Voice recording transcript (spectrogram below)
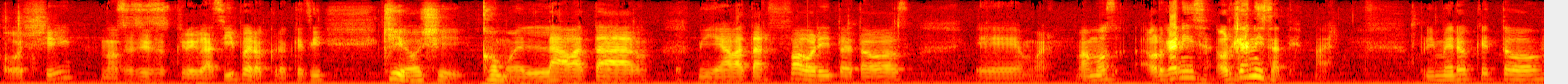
Kiyoshi. No sé si se escribe así, pero creo que sí. Kiyoshi. Como el avatar. Mi avatar favorito de todos. Eh, bueno, vamos. Organiza, organízate. A ver. Primero que todo,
